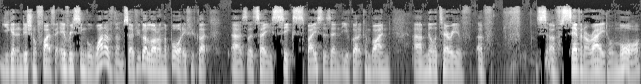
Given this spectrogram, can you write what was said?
you get an additional fight for every single one of them. So if you've got a lot on the board, if you've got uh, so let's say six spaces and you've got a combined uh, military of of of seven or eight or more,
